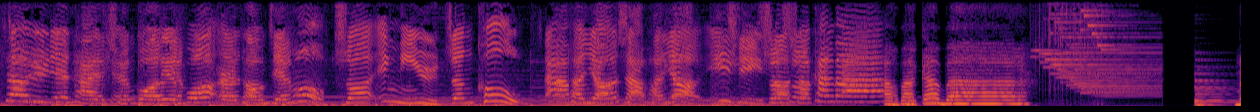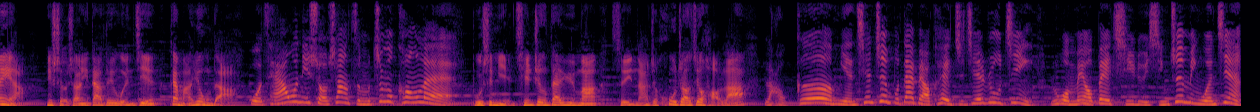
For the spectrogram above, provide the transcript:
教育电台全国联播儿童节目，说印尼语真酷，大朋友小朋友一起说说看吧。Apa kabar？妹啊，你手上一大堆文件，干嘛用的？我才要问你手上怎么这么空嘞？不是免签证待遇吗？所以拿着护照就好啦。老哥，免签证不代表可以直接入境，如果没有备齐旅行证明文件，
